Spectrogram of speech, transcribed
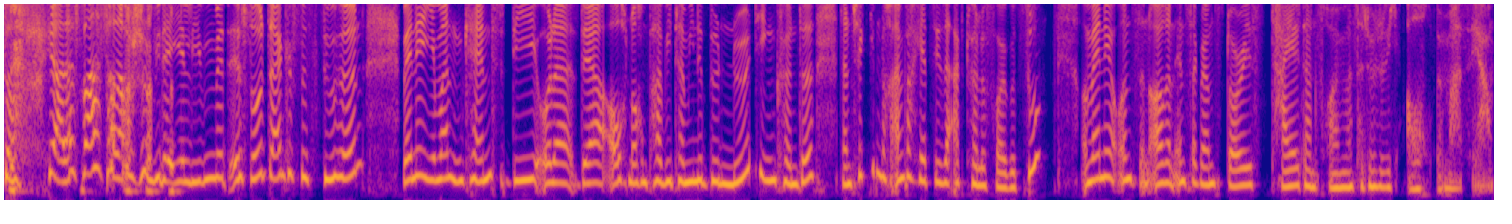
So, ja, das war's dann auch schon wieder, ihr Lieben, mit Ist so. Danke fürs Zuhören. Wenn ihr jemanden kennt, die oder der auch noch ein paar Vitamine benötigen könnte, dann schickt ihm doch einfach jetzt diese aktuelle Folge zu. Und wenn ihr uns in euren Instagram Stories teilt, dann freuen wir uns natürlich auch immer sehr.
